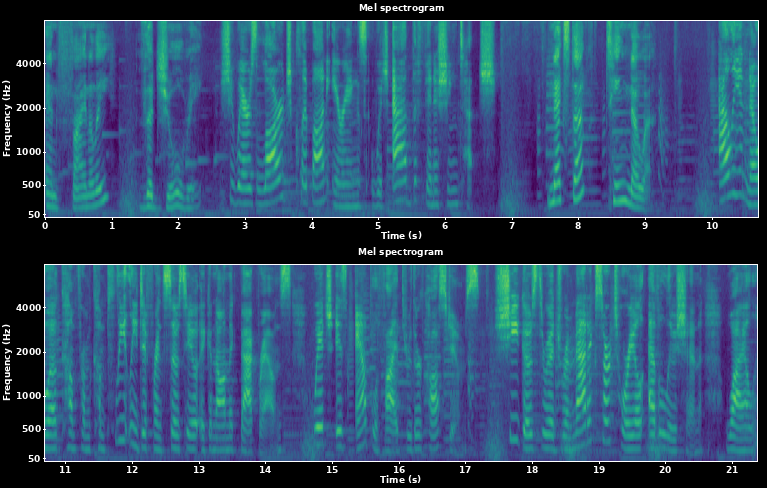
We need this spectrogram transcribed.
And finally, the jewelry. She wears large clip-on earrings, which add the finishing touch. Next up, Teen Noah. Allie and Noah come from completely different socioeconomic backgrounds, which is amplified through their costumes. She goes through a dramatic sartorial evolution, while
